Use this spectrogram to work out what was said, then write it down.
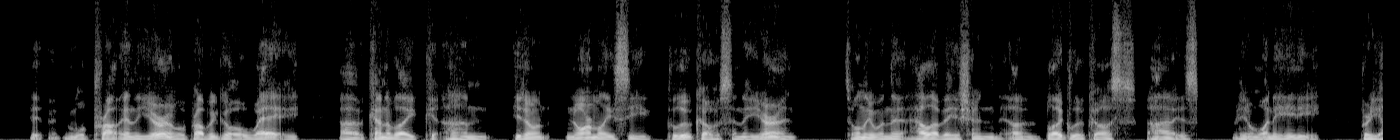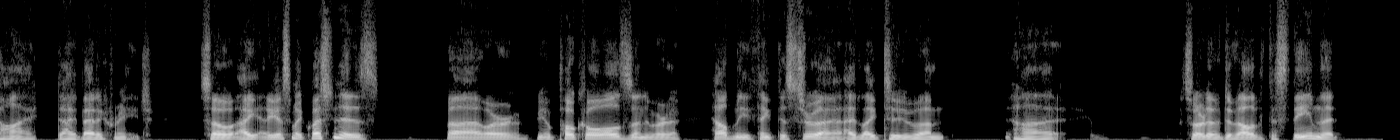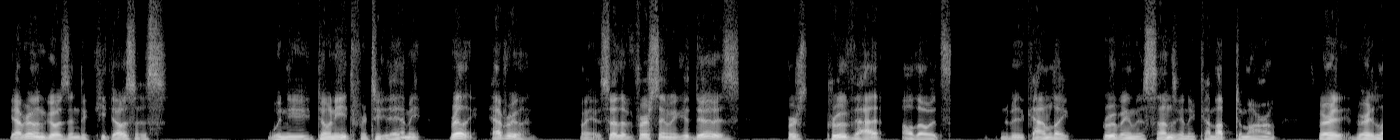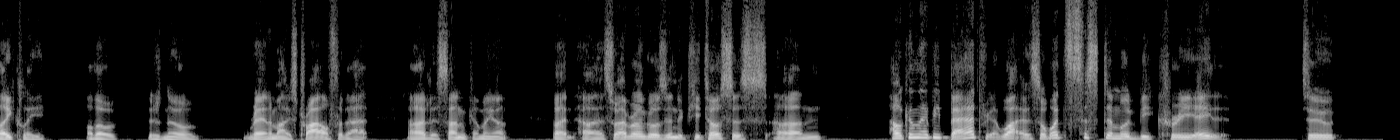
will pro- in the urine will probably go away. Uh, kind of like um, you don't normally see glucose in the urine. It's only when the elevation of blood glucose uh, is, you know, 180, pretty high, diabetic range. So I, I guess my question is, uh, or you know, poke holes and or help me think this through. I, would like to um, uh, sort of develop this theme that everyone goes into ketosis when you don't eat for two days. I mean, really, everyone. so the first thing we could do is first prove that, although it's kind of like proving the sun's going to come up tomorrow. It's very, very likely, although there's no randomized trial for that uh, the sun coming up. But uh, so everyone goes into ketosis. Um, how can that be bad for you? Why, so what system would be created to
